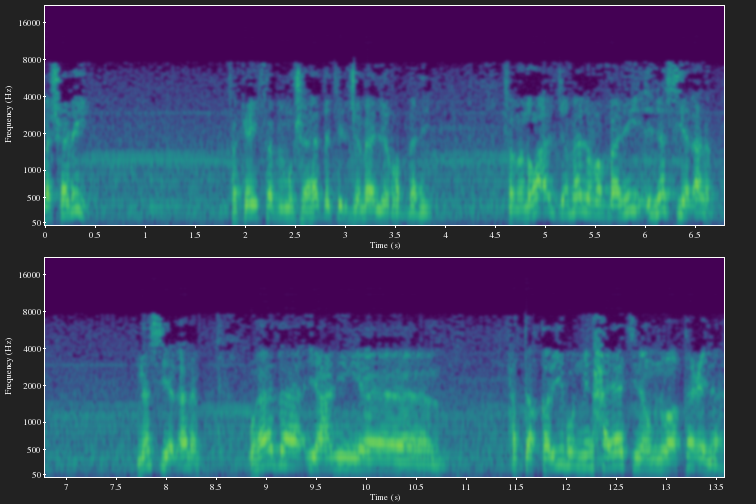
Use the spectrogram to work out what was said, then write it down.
بشري. فكيف بمشاهدة الجمال الرباني؟ فمن رأى الجمال الرباني نسي الألم. نسي الألم. وهذا يعني آه، حتى قريب من حياتنا ومن واقعنا.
